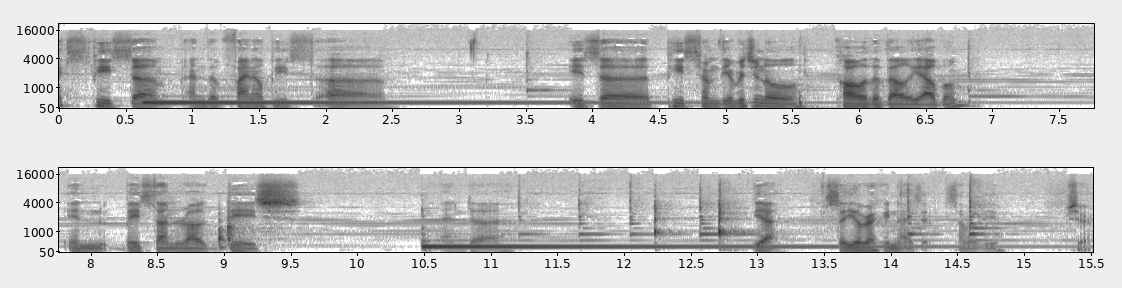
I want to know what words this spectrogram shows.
Next piece um, and the final piece uh, is a piece from the original Call of the Valley album, in based on Rag Desh, and uh, yeah, so you'll recognize it, some of you, sure.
